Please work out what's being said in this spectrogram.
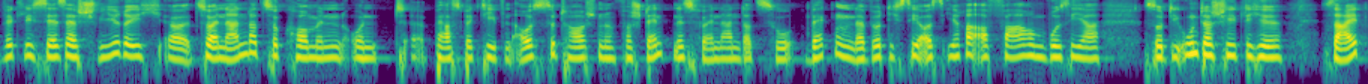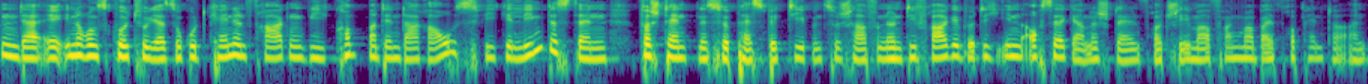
wirklich sehr, sehr schwierig, äh, zueinander zu kommen und äh, Perspektiven auszutauschen und Verständnis füreinander zu wecken. Da würde ich Sie aus Ihrer Erfahrung, wo Sie ja so die unterschiedlichen Seiten der Erinnerungskultur ja so gut kennen, fragen, wie kommt man denn da raus? Wie gelingt es denn, Verständnis für Perspektiven zu schaffen? Und die Frage würde ich Ihnen auch sehr gerne stellen, Frau Schema. Fangen wir bei Frau Penter an.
